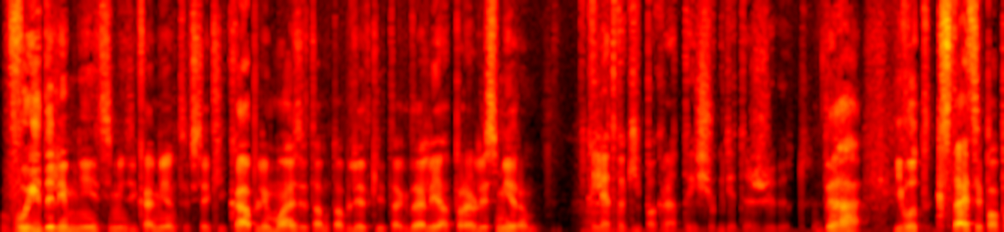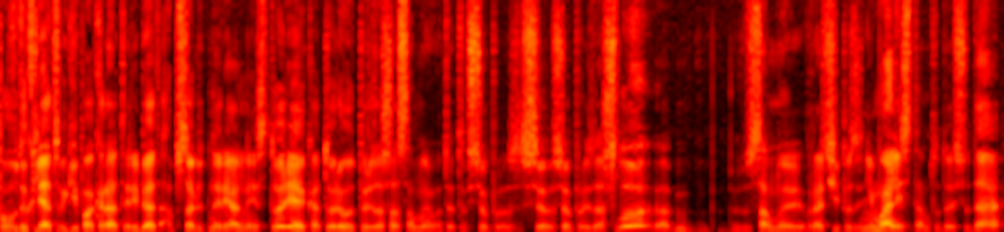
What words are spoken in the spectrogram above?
выдали мне эти медикаменты, всякие капли, мази, там таблетки и так далее, и отправили с миром. Клятва Гиппократа еще где-то живет. Да, и вот, кстати, по поводу клятвы Гиппократа, ребят, абсолютно реальная история, которая вот произошла со мной. Вот это все, все, все произошло, со мной врачи позанимались, там туда-сюда,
